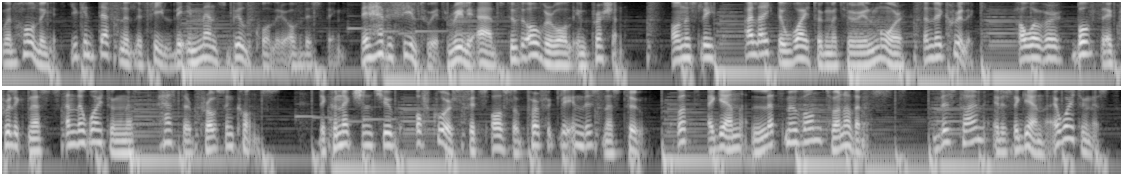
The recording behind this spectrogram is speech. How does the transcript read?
When holding it, you can definitely feel the immense build quality of this thing. The heavy feel to it really adds to the overall impression. Honestly, I like the Ytong material more than the acrylic. However, both the acrylic nests and the Ytong nests has their pros and cons. The connection tube of course fits also perfectly in this nest too. But again, let's move on to another nest. This time it is again a Ytong nest,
